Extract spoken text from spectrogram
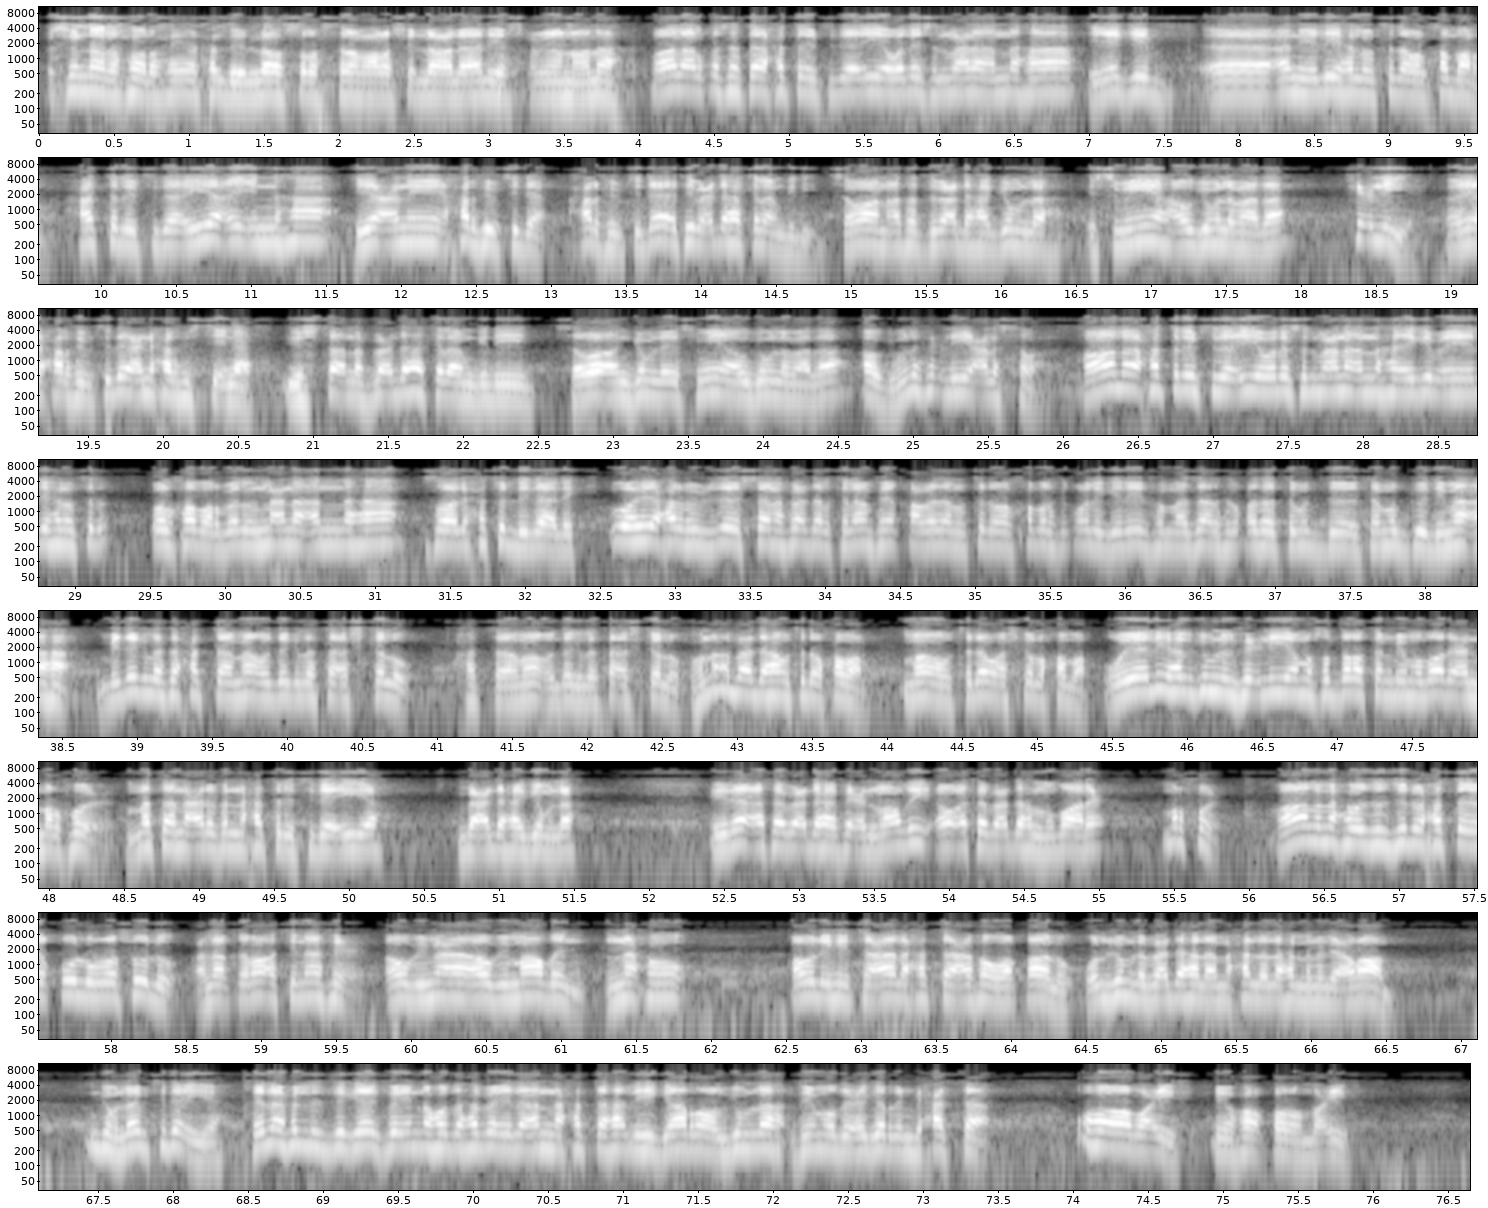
بسم الله الرحمن الرحيم. الحمد لله والصلاة والسلام على رسول الله وعلى آله وصحبه ومن والاه قال القسمة حتى الابتدائية وليس المعنى أنها يجب آه أن يليها المبتدأ والخبر. حتى الابتدائية أي إنها يعني حرف ابتداء. حرف ابتداء يأتي بعدها كلام جديد. سواء أتت بعدها جملة اسمية أو جملة ماذا؟ فعلية. فهي حرف ابتداء يعني حرف استئناف. يستأنف بعدها كلام جديد سواء جملة اسمية أو جملة ماذا؟ أو جملة فعلية على السواء. قال حتى الإبتدائية وليس المعنى أنها يجب أن يليها المبتدأ والخبر بل المعنى أنها صالحة لذلك. وهي حرف ابتداء يستأنف بعد الكلام فيقع بعد المبتدأ والخبر في قول جرير فما زالت القتل تمد تمج دماءها. بدقلة حتى ماء دقلة أشكل. حتى ماء دجلة أشكله هنا بعدها مبتدأ وخبر. ماء مبتدأ وأشكله خبر ويليها الجملة الفعلية مصدرة بمضارع مرفوع. متى نعرف أن حتى الإبتدائية بعدها جملة؟ إذا أتى بعدها فعل ماضي أو أتى بعدها المضارع مرفوع. قال نحو زلزلوا حتى يقول الرسول على قراءة نافع أو بمع أو بماض نحو قوله تعالى حتى عفوا وقالوا والجملة بعدها لا محل لها من الإعراب. جملة ابتدائية. خلاف للزجاج فإنه ذهب إلى أن حتى هذه جارة والجملة في موضع جر بحتى وهو ضعيف. وهو قول ضعيف.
